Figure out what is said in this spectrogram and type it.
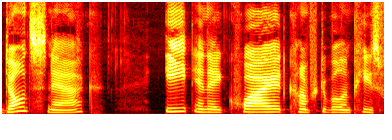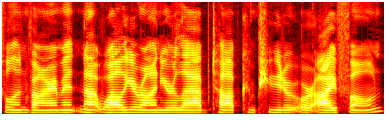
Don't snack. Eat in a quiet, comfortable, and peaceful environment, not while you're on your laptop, computer, or iPhone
